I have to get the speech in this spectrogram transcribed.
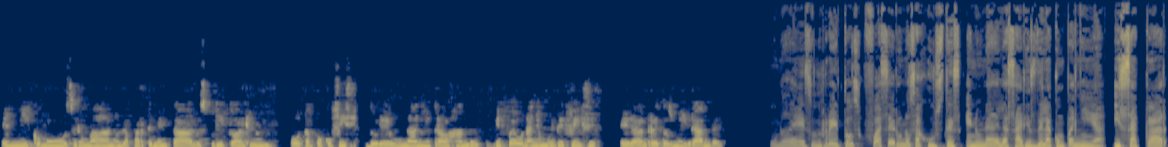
en mí como ser humano, la parte mental o espiritual, o tampoco física. Duré un año trabajando y fue un año muy difícil, eran retos muy grandes. Uno de esos retos fue hacer unos ajustes en una de las áreas de la compañía y sacar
